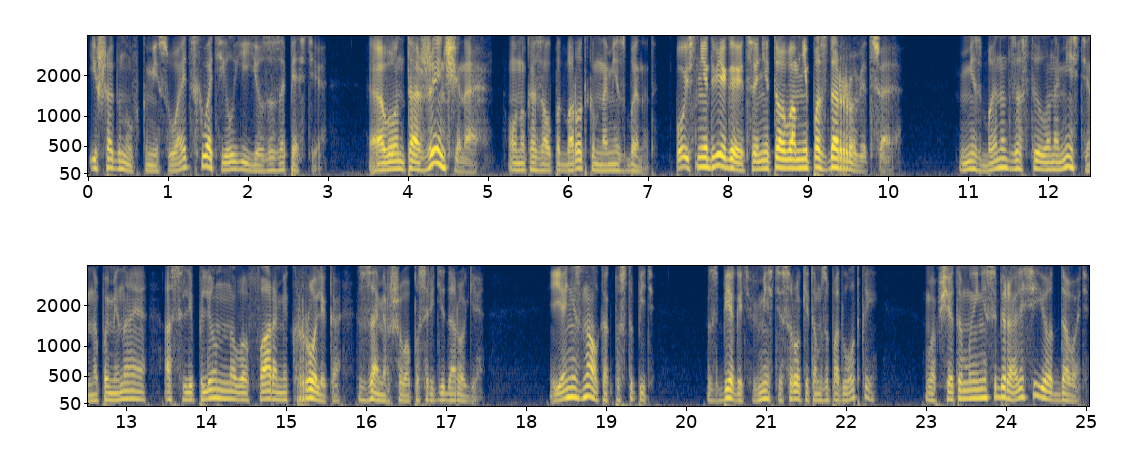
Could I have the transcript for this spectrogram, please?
и, шагнув к мисс Уайт, схватил ее за запястье. «А вон та женщина!» — он указал подбородком на мисс Беннет. «Пусть не двигается, не то вам не поздоровится!» Мисс Беннет застыла на месте, напоминая ослепленного фарами кролика, замершего посреди дороги. Я не знал, как поступить. Сбегать вместе с Рокетом за подлодкой? Вообще-то мы не собирались ее отдавать.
